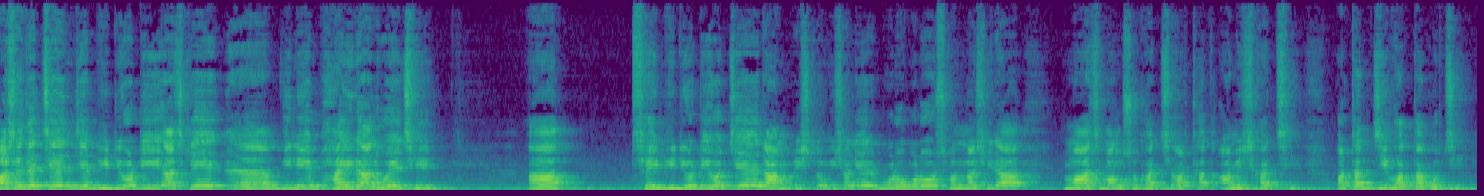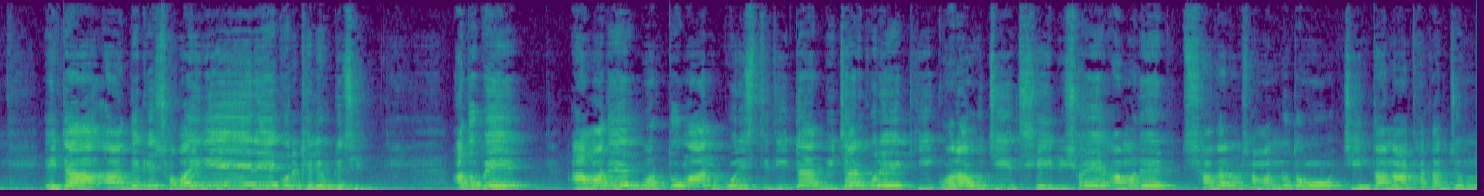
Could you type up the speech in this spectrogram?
পাশে দেখছেন যে ভিডিওটি আজকে দিনে ভাইরাল হয়েছে। সেই ভিডিওটি হচ্ছে রামকৃষ্ণ মিশনের বড় বড় সন্ন্যাসীরা মাছ, মাংস খাচ্ছে, অর্থাৎ আমিষ খাচ্ছে, অর্থাৎ জীব হত্যা করছে। এটা দেখে সবাই রে রে করে ঠেলে উঠেছে। আদপে আমাদের বর্তমান পরিস্থিতিটা বিচার করে কি করা উচিত সেই বিষয়ে আমাদের সাধারণ, সামান্যতম চিন্তা না থাকার জন্য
